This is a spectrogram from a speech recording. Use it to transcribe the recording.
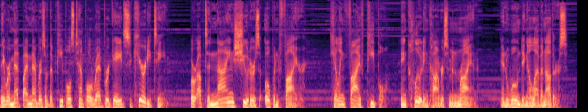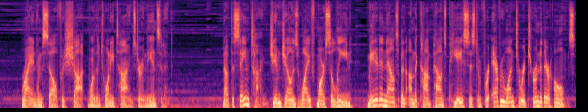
they were met by members of the People's Temple Red Brigade security team, where up to nine shooters opened fire, killing five people, including Congressman Ryan, and wounding 11 others. Ryan himself was shot more than 20 times during the incident. Now, at the same time, Jim Jones' wife, Marceline, made an announcement on the compound's PA system for everyone to return to their homes.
